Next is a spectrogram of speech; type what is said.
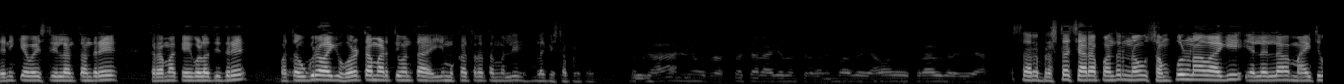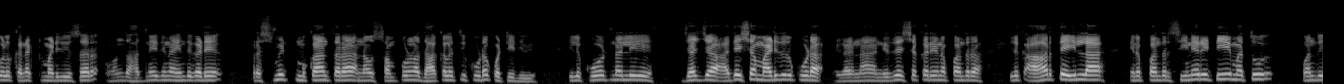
ತನಿಖೆ ವಹಿಸಲಿಲ್ಲ ಅಂತಂದರೆ ಕ್ರಮ ಕೈಗೊಳ್ಳದಿದ್ದರೆ ಮತ್ತು ಉಗ್ರವಾಗಿ ಹೋರಾಟ ಮಾಡ್ತೀವಂತ ಈ ಮುಖಾಂತರ ತಮ್ಮಲ್ಲಿ ಹೇಳಕ್ಕೆ ಇಷ್ಟಪಡ್ತೇವೆ ಸರ್ ಸರ್ ಭ್ರಷ್ಟಾಚಾರಪ್ಪ ಅಂದ್ರೆ ನಾವು ಸಂಪೂರ್ಣವಾಗಿ ಎಲ್ಲೆಲ್ಲ ಮಾಹಿತಿಗಳು ಕನೆಕ್ಟ್ ಮಾಡಿದ್ದೀವಿ ಸರ್. ಒಂದು ಹದಿನೈದು ದಿನ ಹಿಂದ್ಗಡೆ ಪ್ರೆಸ್ ಮೀಟ್ ಮುಖಾಂತರ ನಾವು ಸಂಪೂರ್ಣ ದಾಖಲಾತಿ ಕೂಡ ಕೊಟ್ಟಿದ್ದೀವಿ ಇಲ್ಲಿ ಕೋರ್ಟ್ನಲ್ಲಿ ಜಡ್ಜ್ ಆದೇಶ ಮಾಡಿದರೂ ಕೂಡ. ಈಗ ನಾ ನಿರ್ದೇಶಕರು ಏನಪ್ಪ ಅಂದ್ರೆ ಇದಕ್ಕೆ ಅರ್ಹತೆ ಇಲ್ಲ. ಏನಪ್ಪ ಅಂದ್ರೆ ಸೀನಿಯರಿಟಿ ಮತ್ತು ಒಂದು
